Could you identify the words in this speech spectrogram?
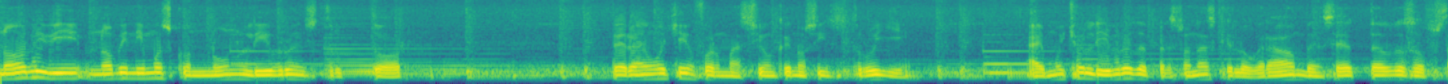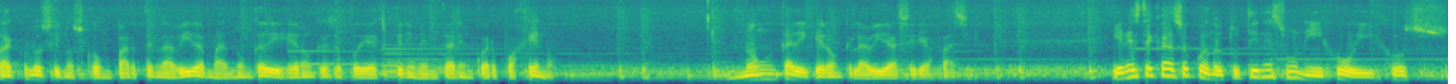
no, viví, no vinimos con un libro instructor, pero hay mucha información que nos instruye. Hay muchos libros de personas que lograron vencer todos los obstáculos y nos comparten la vida, mas nunca dijeron que se podía experimentar en cuerpo ajeno. Nunca dijeron que la vida sería fácil. Y en este caso, cuando tú tienes un hijo o hijos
